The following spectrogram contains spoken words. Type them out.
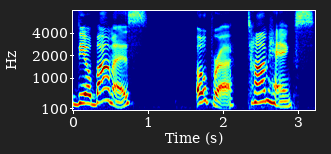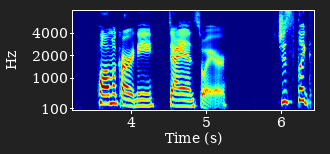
the obamas oprah tom hanks paul mccartney diane sawyer just like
